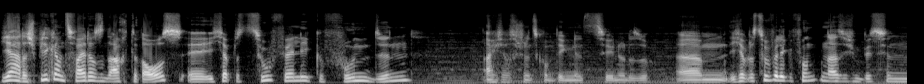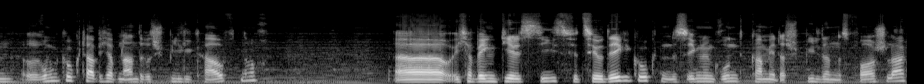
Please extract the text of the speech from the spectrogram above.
Ja, das Spiel kam 2008 raus. Äh, ich habe das zufällig gefunden. Ah, ich dachte schon, jetzt kommt irgendeine Szene oder so. Ähm, ich habe das zufällig gefunden, als ich ein bisschen rumgeguckt habe. Ich habe ein anderes Spiel gekauft noch. Äh, ich habe wegen DLCs für COD geguckt und aus irgendeinem Grund kam mir das Spiel dann als Vorschlag.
